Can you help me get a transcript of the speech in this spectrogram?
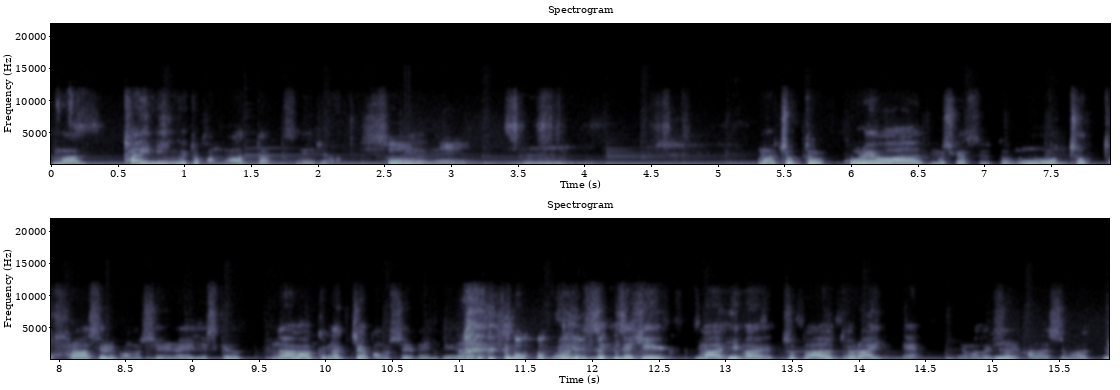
まあ、タイミングとかもあったんですね、じゃあ。そうだね。うんまあちょっとこれはもしかするともうちょっと話せるかもしれないですけど長くなっちゃうかもしれないんで。ぜぜひまあ今ちょっとアウトラインね山崎さんに話してもらって、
